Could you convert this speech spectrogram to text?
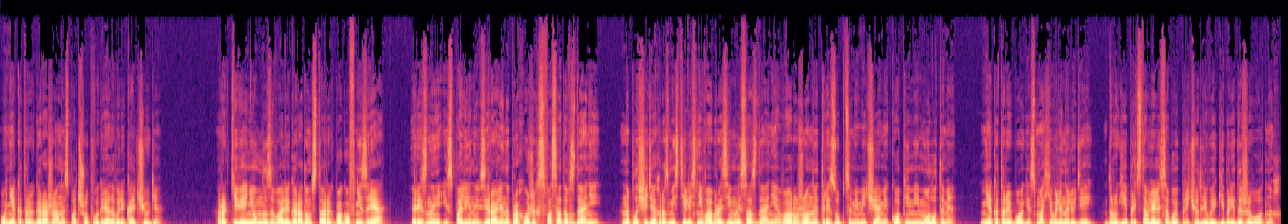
У некоторых горожан из-под шуб выглядывали кольчуги. Раккивениум называли городом старых богов не зря. Резные исполины взирали на прохожих с фасадов зданий. На площадях разместились невообразимые создания, вооруженные трезубцами, мечами, копьями и молотами. Некоторые боги смахивали на людей, другие представляли собой причудливые гибриды животных.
